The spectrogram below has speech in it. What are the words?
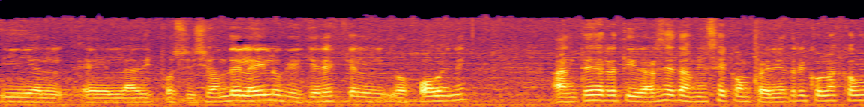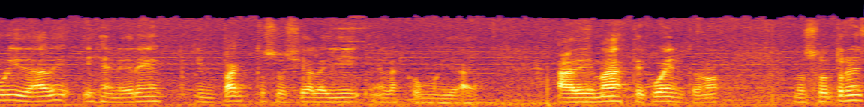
y la disposición de ley lo que quiere es que los jóvenes, antes de retirarse, también se compenetren con las comunidades y generen impacto social allí en las comunidades. Además, te cuento, ¿no? Nosotros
